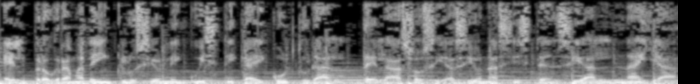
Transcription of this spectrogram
el programa de inclusión lingüística y cultural de la Asociación Asistencial Naya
